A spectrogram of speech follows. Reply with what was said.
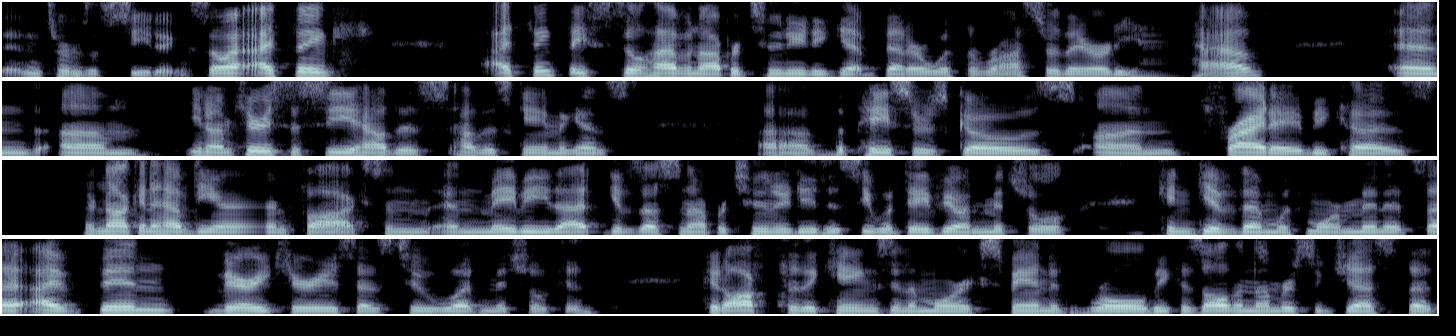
in terms of seeding. So I, I think I think they still have an opportunity to get better with the roster they already have. And um, you know, I'm curious to see how this how this game against uh, the Pacers goes on Friday because they're not going to have De'Aaron Fox, and and maybe that gives us an opportunity to see what Davion Mitchell can give them with more minutes. I, I've been very curious as to what Mitchell could could offer the Kings in a more expanded role because all the numbers suggest that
